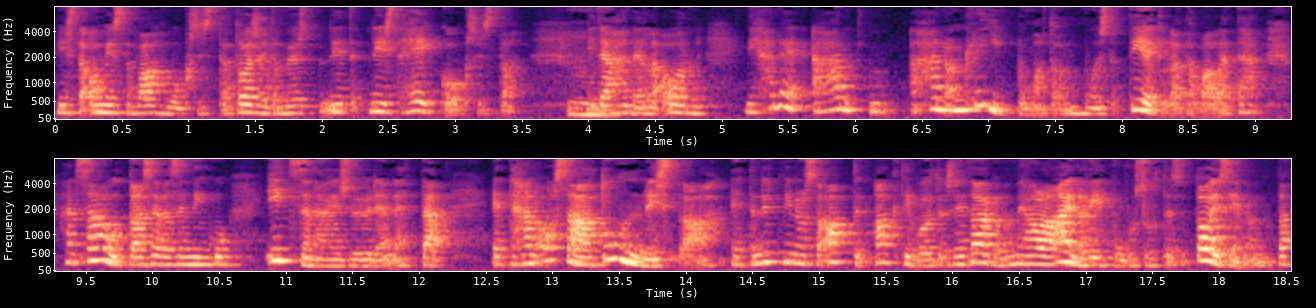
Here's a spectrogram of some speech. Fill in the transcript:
niistä omista vahvuuksista, toisaalta myös niistä heikkouksista, mm. mitä hänellä on, niin häne, hän, hän on riippumaton muista tietyllä tavalla, että hän saavuttaa sellaisen niin kuin itsenäisyyden, että, että hän osaa tunnistaa, että nyt minussa aktivoituu. Se ei tarkoita, että me ollaan aina riippuvuussuhteessa toisiimme, mutta,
